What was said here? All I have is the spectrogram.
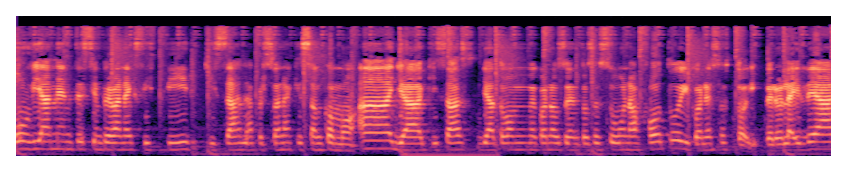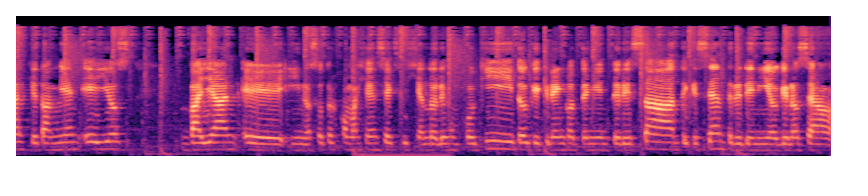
Obviamente siempre van a existir quizás las personas que son como, ah, ya, quizás ya todos me conocen, entonces subo una foto y con eso estoy. Pero la idea es que también ellos vayan eh, y nosotros como agencia exigiéndoles un poquito, que creen contenido interesante, que sea entretenido, que no sea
